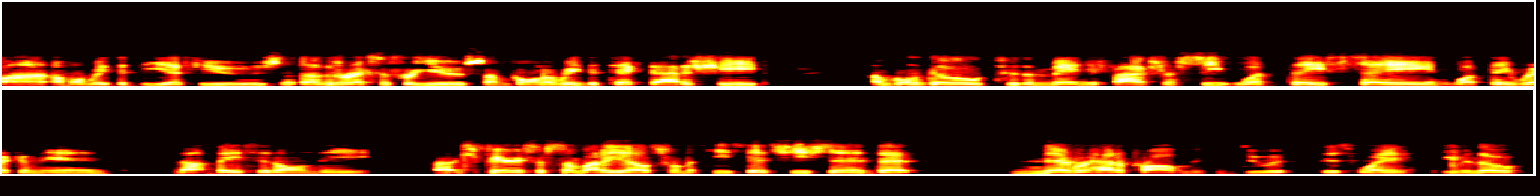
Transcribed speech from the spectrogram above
find, I'm going to read the DFUs, uh, the directions for use. I'm going to read the tech data sheet. I'm going to go to the manufacturer and see what they say and what they recommend, not base it on the uh, experience of somebody else from a he said, she said that never had a problem if you do it this way, even though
